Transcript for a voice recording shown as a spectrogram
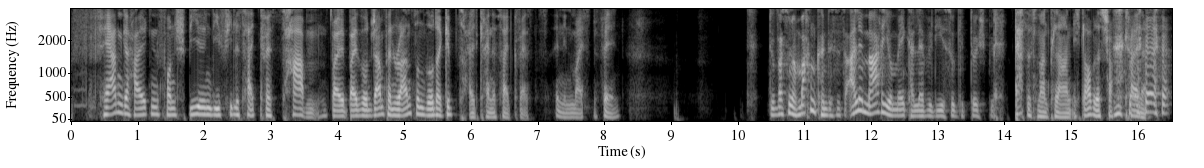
ferngehalten von Spielen, die viele Sidequests haben. Weil bei so Jump and Runs und so, da gibt's halt keine Sidequests in den meisten Fällen. Du, was du noch machen könntest, ist alle Mario Maker Level, die es so gibt, durchspielen. Das ist mein Plan. Ich glaube, das schafft keiner.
